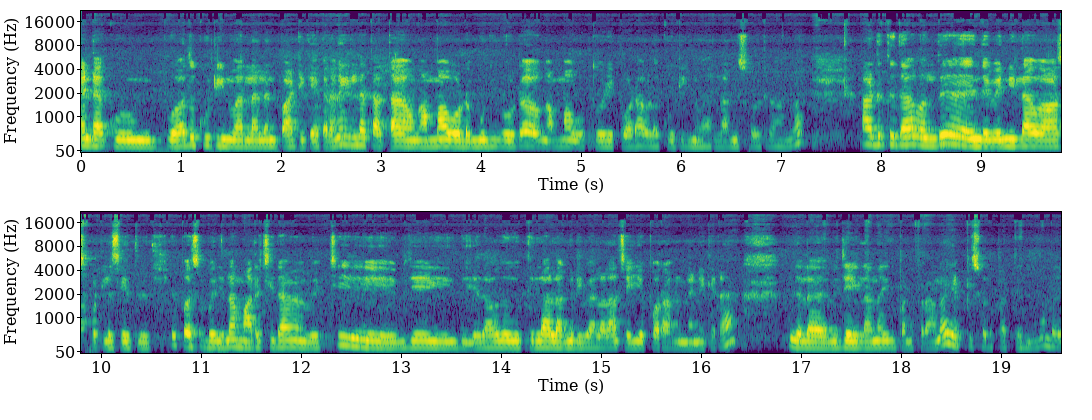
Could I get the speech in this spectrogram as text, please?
ஏன்டா கூ அது கூட்டின்னு வரலாம்லன்னு பாட்டி கேட்குறாங்க இல்லை தாத்தா அவங்க அம்மாவோட முடிவோட அவங்க அம்மா ஒத்துழைப்போட அவளை கூட்டின்னு வரலான்னு சொல்கிறாங்க அடுத்ததாக வந்து இந்த வெண்ணிலாவை ஹாஸ்பிட்டலில் சேர்த்து வச்சுட்டு பசுபதிலாம் மறைச்சி தான் வச்சு விஜய் இது ஏதாவது தில்லால் அங்கடி வேலைலாம் செய்ய போகிறாங்கன்னு நினைக்கிறேன். இதில் விஜய்லாம் தான் இது பண்ண போகிறாங்க எபிசோடு பார்த்துருந்தோம் பை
